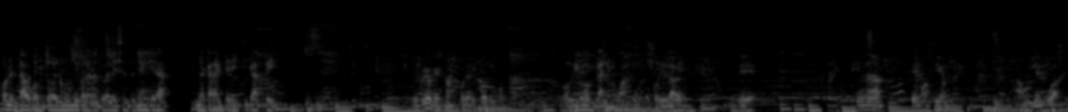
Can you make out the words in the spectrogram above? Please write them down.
conectado con todo el mundo y con la naturaleza, entendían que era una característica de Yo creo que es más por el código. código en plan lenguaje o código Claro. de- de una emoción a un lenguaje.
